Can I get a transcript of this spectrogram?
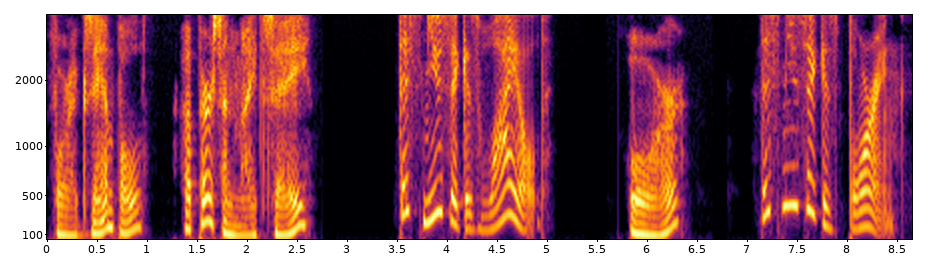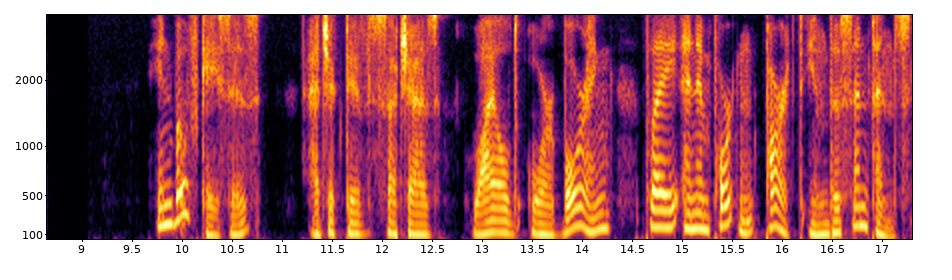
For example, a person might say, This music is wild. or This music is boring. In both cases, adjectives such as wild or boring play an important part in the sentence.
